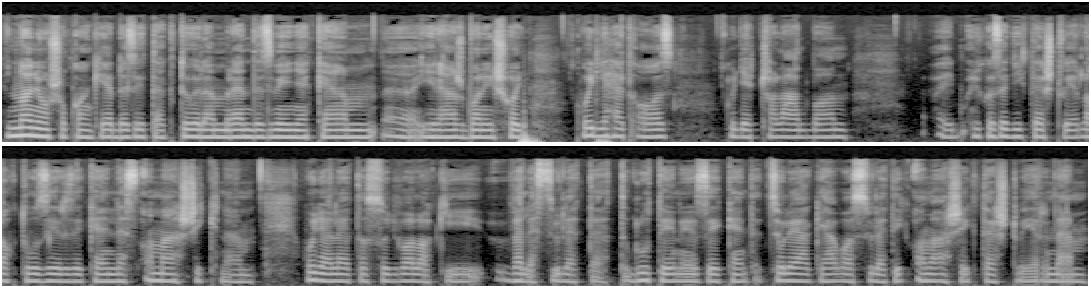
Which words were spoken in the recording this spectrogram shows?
Nagyon sokan kérdezitek tőlem rendezvényeken, írásban is, hogy hogy lehet az, hogy egy családban egy, mondjuk az egyik testvér laktózérzékeny lesz, a másik nem. Hogyan lehet az, hogy valaki vele született, gluténérzékeny, tehát cöliákiával születik, a másik testvér nem.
